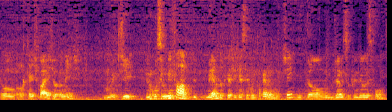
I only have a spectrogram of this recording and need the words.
é o, o Catfight, obviamente, que eu não consigo nem falar de merda porque eu achei que ia ser ruim pra caramba. Sim. Então já me surpreendeu nesse ponto.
